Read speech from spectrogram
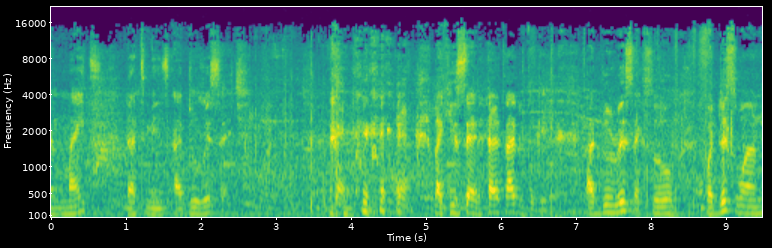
and might, that means I do research. Yeah. like you said, health advocate. I do research. So for this one,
